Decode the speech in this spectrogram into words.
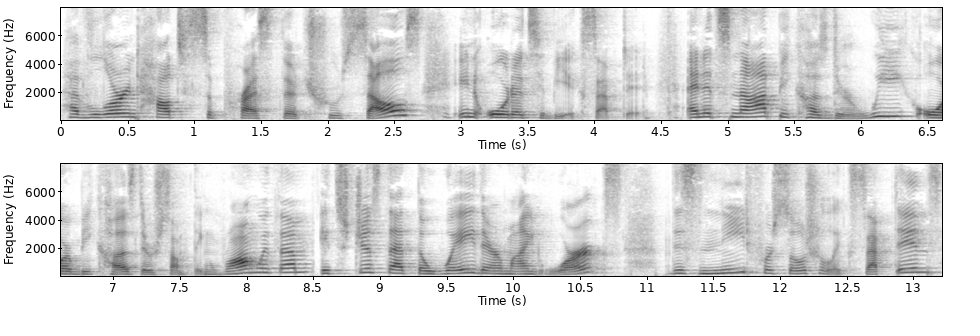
have learned how to suppress their true selves in order to be accepted. And it's not because they're weak or because there's something wrong with them. It's just that the way their mind works, this need for social acceptance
